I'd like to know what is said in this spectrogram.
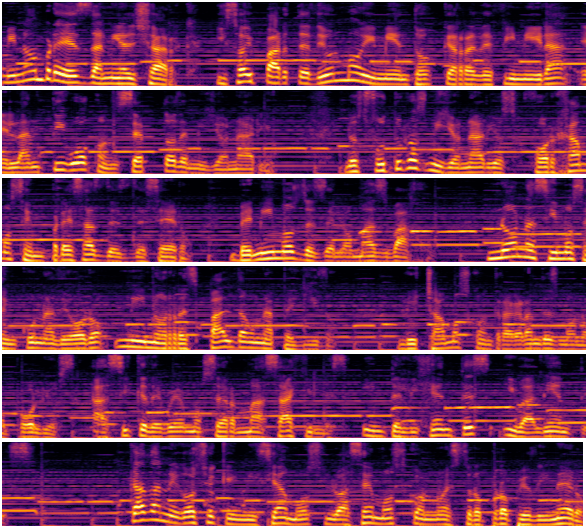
Mi nombre es Daniel Shark y soy parte de un movimiento que redefinirá el antiguo concepto de millonario. Los futuros millonarios forjamos empresas desde cero, venimos desde lo más bajo. No nacimos en cuna de oro ni nos respalda un apellido. Luchamos contra grandes monopolios, así que debemos ser más ágiles, inteligentes y valientes. Cada negocio que iniciamos lo hacemos con nuestro propio dinero,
